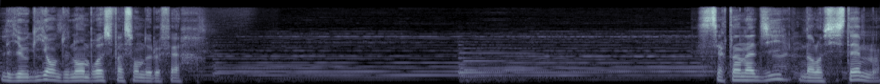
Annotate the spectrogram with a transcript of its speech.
Les yogis ont de nombreuses façons de le faire. Certains nadis dans le système,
